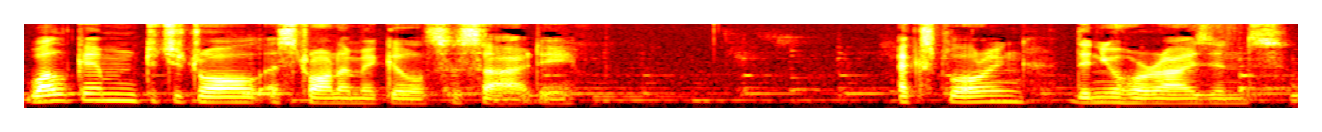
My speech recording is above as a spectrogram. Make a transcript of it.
Welcome to Chitral Astronomical Society, exploring the new horizons.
